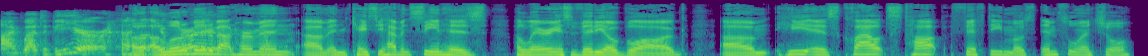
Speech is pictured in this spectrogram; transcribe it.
I'm glad to be here. a, a little bit about Herman, um, in case you haven't seen his hilarious video blog. Um, he is Klout's top 50 most influential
